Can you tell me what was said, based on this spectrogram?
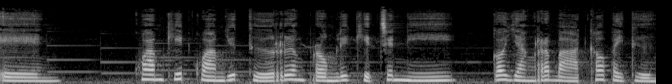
เอง ความคิดความยึดถือเรื่องพรหมลิขิตเช่นนี้ ก็ยังระบาดเข้าไปถึง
